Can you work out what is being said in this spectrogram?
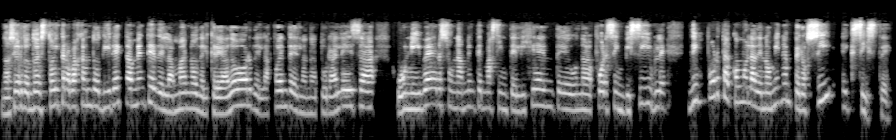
¿No es cierto? Entonces estoy trabajando directamente de la mano del creador, de la fuente de la naturaleza, universo, una mente más inteligente, una fuerza invisible, no importa cómo la denominen, pero sí existe,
